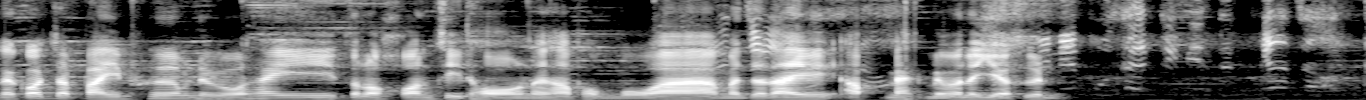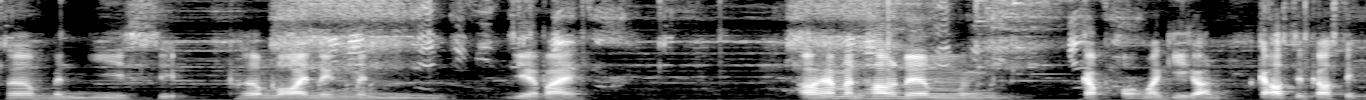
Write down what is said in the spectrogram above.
แล้วก็จะไปเพิ่มเลเวลให้ตัวละครสีทองนะครับผมเพราะว่ามันจะได้อัพแม็กเลเวลได้เยอะขึ้น พิ่มเป็นยี่สิบเพิ่มร้อยหนึ่งเป็นเยอะไป เอาให้มันเท่าเดิมกับของเมื่อกี้ก่อนเก้าสิบเก้าสิบ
